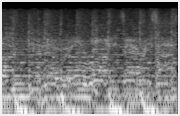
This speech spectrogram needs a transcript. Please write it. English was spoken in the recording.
sun, and it will run very fast.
